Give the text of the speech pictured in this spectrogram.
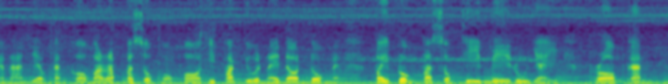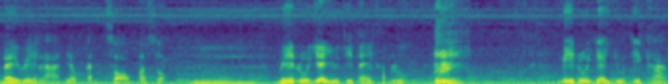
ขณะเดียวกันก็มารับประสบของพ่อที่พักอยู่ในดอนดงเนี่ยไปปรงพระศพที่เมรุใหญ่พร้อมกันในเวลาเดียวกันสองพระศพอืมเมรุใหญ่อยู่ที่ไหนครับลูกเมรุใหญ่อยู่ที่ข้าง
